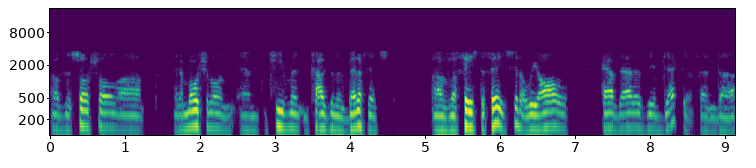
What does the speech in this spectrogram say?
of the social uh, and emotional and, and, achievement and cognitive benefits of face to face. You know, we all have that as the objective, and uh,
